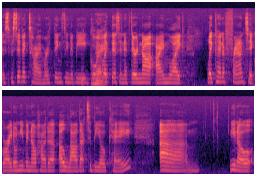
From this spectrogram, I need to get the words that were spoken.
a specific time or things need to be going right. like this and if they're not i'm like like kind of frantic or i don't even know how to allow that to be okay. Um you know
